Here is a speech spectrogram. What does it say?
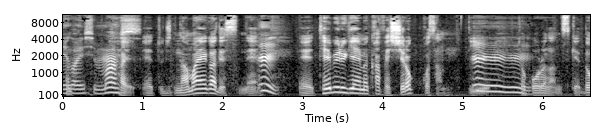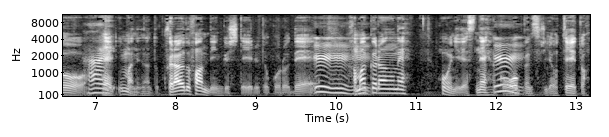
お願いしまはい。す、えっ、と実名前がですね、うん。えーテーブルゲームカフェシロッコさんっていううんうんうんところなんですけど、はい。今ねなんとクラウドファンディングしているところで、うんうんうん。鎌倉のね方にですね、こううん。オープンする予定と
